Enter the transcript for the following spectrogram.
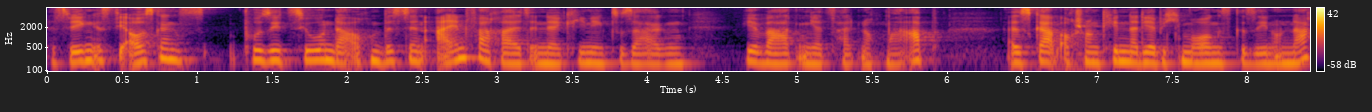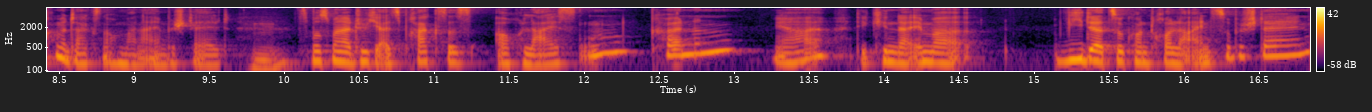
Deswegen ist die Ausgangsposition da auch ein bisschen einfacher als in der Klinik zu sagen, wir warten jetzt halt nochmal ab. Also es gab auch schon Kinder, die habe ich morgens gesehen und nachmittags nochmal einbestellt. Mhm. Das muss man natürlich als Praxis auch leisten können, ja, die Kinder immer wieder zur Kontrolle einzubestellen.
